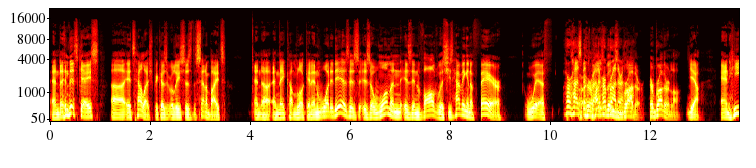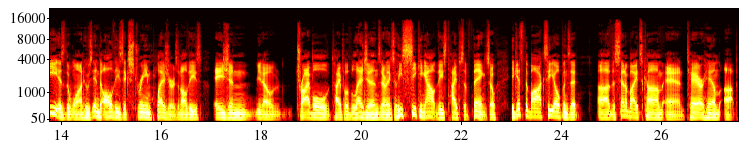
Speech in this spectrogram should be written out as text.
and in this case, uh, it's hellish because it releases the Cenobites and uh, and they come looking. And what it is is is a woman is involved with. She's having an affair with Her husband's her brother, her husband's brother-in-law. brother, her brother-in-law. Yeah, and he is the one who's into all these extreme pleasures and all these Asian, you know, tribal type of legends and everything. So he's seeking out these types of things. So he gets the box, he opens it. Uh, the Cenobites come and tear him up,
